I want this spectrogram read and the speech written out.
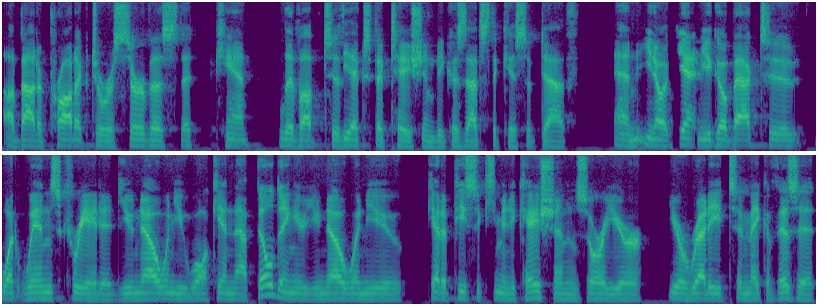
about a product or a service that can't live up to the expectation because that's the kiss of death and, you know, again, you go back to what Wynns created. You know, when you walk in that building, or you know, when you get a piece of communications or you're, you're ready to make a visit,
